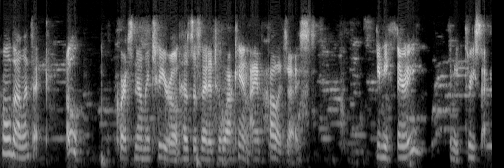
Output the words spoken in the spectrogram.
Hold on one sec. Oh, of course, now my two-year-old has decided to walk in. I apologize. Give me 30. Give me three seconds.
